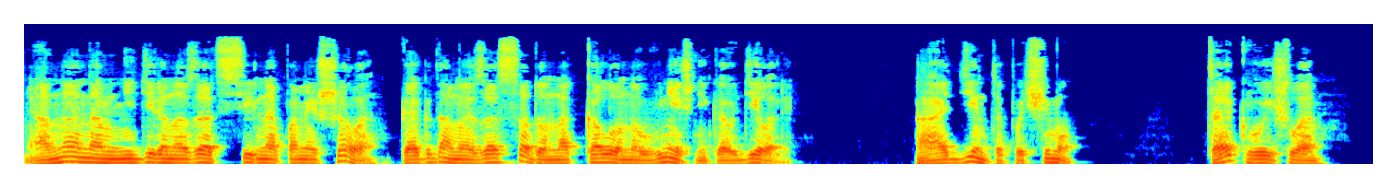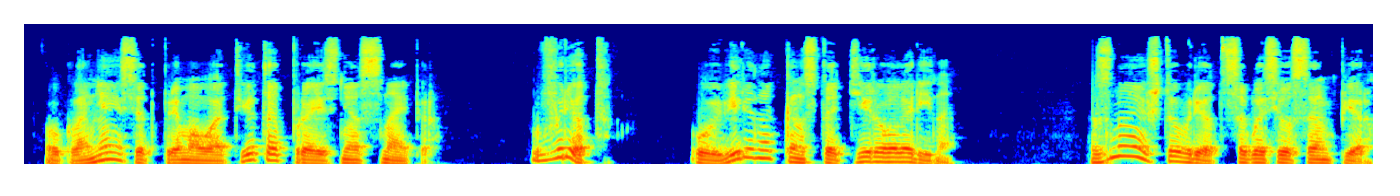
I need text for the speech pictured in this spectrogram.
Она нам неделю назад сильно помешала, когда мы засаду на колонну внешников делали. А один-то почему? Так вышло. Уклоняясь от прямого ответа, произнес снайпер. Врет. Уверенно констатировала Рина. Знаю, что врет, согласился Ампер.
